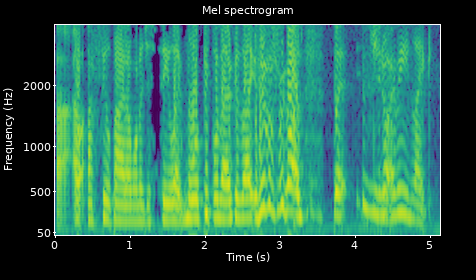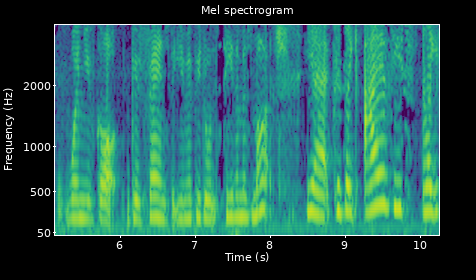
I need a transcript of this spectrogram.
I, I, feel bad. I want to just say like more people now because like who have I forgotten? But mm-hmm. do you know what I mean? Like when you've got good friends, but you maybe don't see them as much. Yeah, because like I have these like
